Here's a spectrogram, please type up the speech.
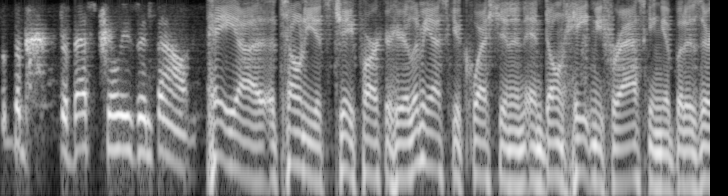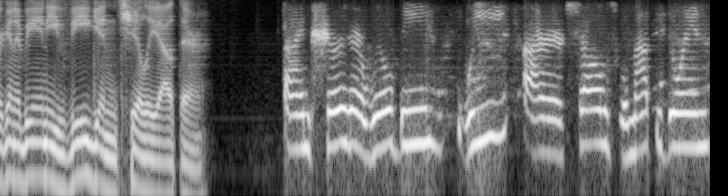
the, the best chilies in town. Hey, uh, Tony, it's Jay Parker here. Let me ask you a question, and, and don't hate me for asking it, but is there going to be any vegan chili out there? I'm sure there will be. We ourselves will not be doing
